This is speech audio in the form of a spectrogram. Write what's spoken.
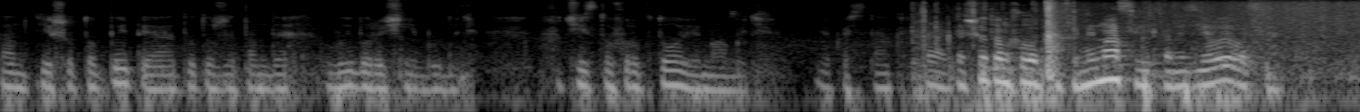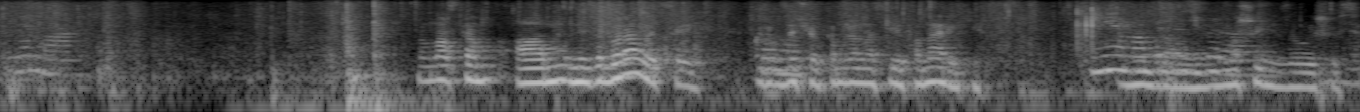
там ті, що топити, а тут уже там, де виборочні будуть. Чисто фруктові, мабуть. Якось так. Так, а що там, хлопчики? Нема світла, не з'явилося? Нема. У нас там а не забирали цей рюкзачок, там же у нас є фонарики. Ні, Не мабуть, не в машині залишився.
